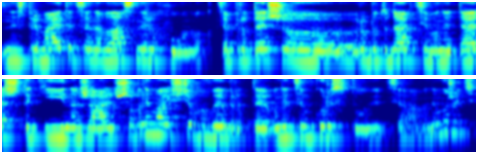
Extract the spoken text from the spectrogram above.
не сприймайте це на власний рахунок. Це про те, що роботодавці вони теж такі, на жаль, що вони мають з чого вибрати, вони цим користуються, вони можуть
